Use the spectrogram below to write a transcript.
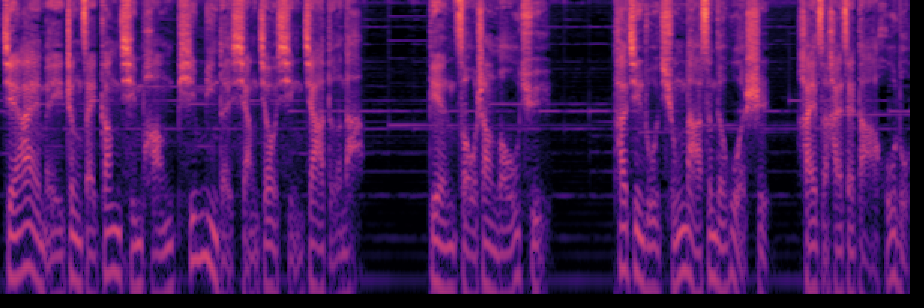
见艾美正在钢琴旁拼命地想叫醒加德纳，便走上楼去。他进入琼纳森的卧室，孩子还在打呼噜，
